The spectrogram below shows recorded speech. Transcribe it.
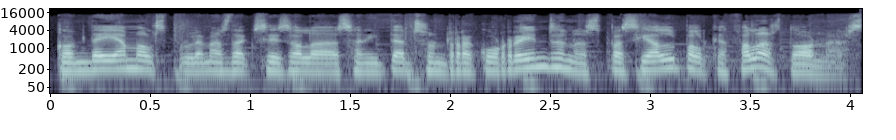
Com dèiem, els problemes d'accés a la sanitat són recurrents, en especial pel que fa a les dones.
